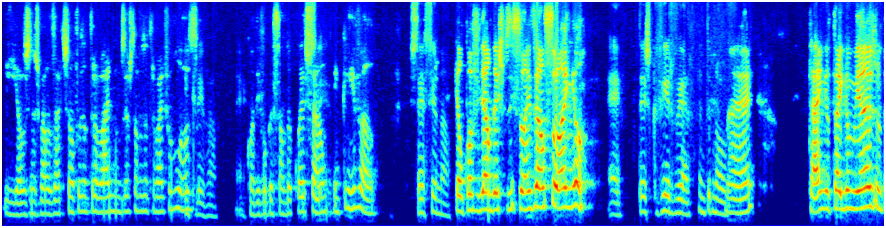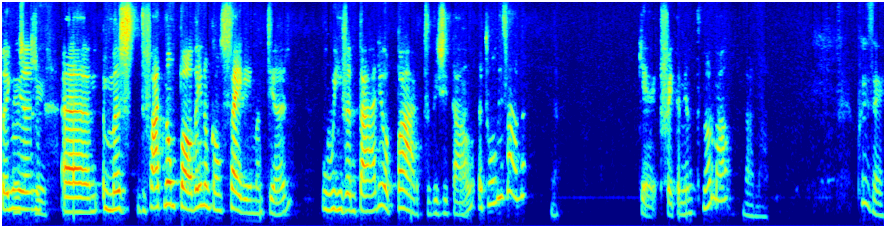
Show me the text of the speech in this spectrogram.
E eles nas Belas Artes estão a fazer um trabalho, no museu estão a fazer um trabalho fabuloso. Incrível. É. Com a divulgação da coleção, Sim. incrível. Excepcional. Aquele pavilhão de exposições é um sonho. É, tens que vir ver de novo. É? Tenho, tenho mesmo, tenho tens mesmo. Uh, mas de facto não podem, não conseguem manter o inventário, a parte digital atualizada. Não. Que é perfeitamente normal. Normal. Pois é,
